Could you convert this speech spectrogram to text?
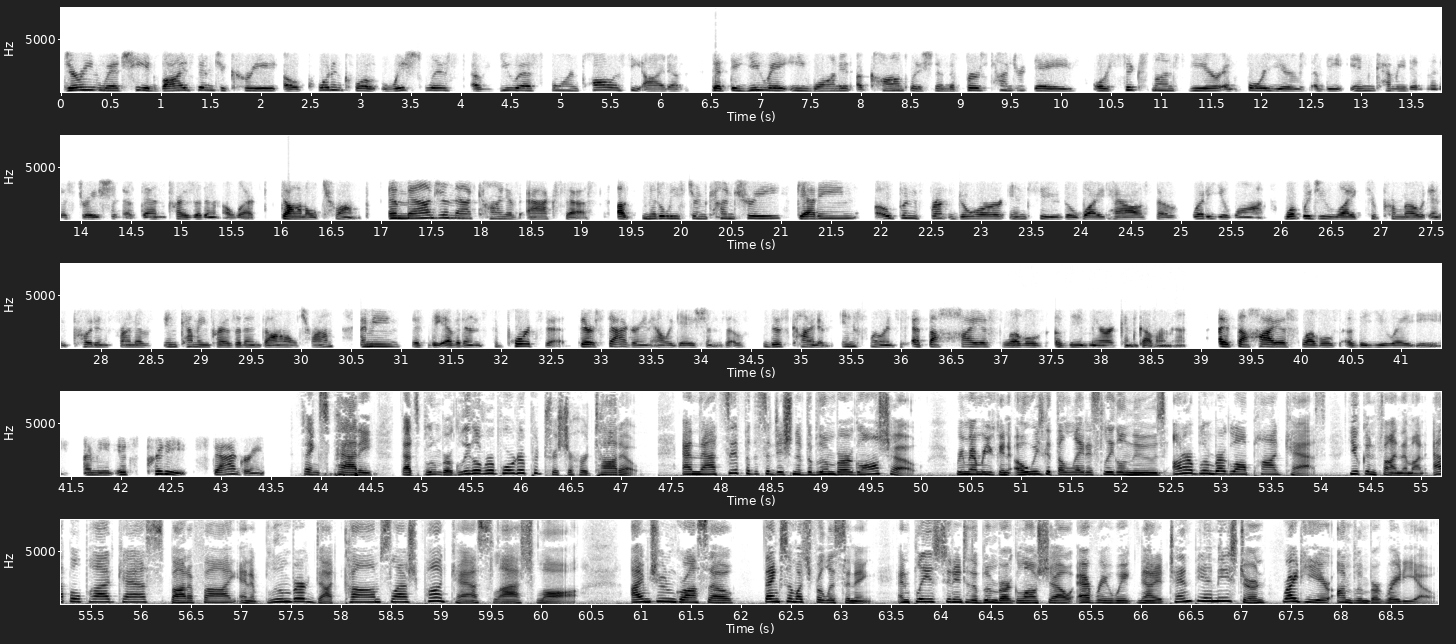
during which he advised them to create a quote unquote wish list of U.S. foreign policy items that the UAE wanted accomplished in the first 100 days or six months, year, and four years of the incoming administration of then President elect Donald Trump. Imagine that kind of access a Middle Eastern country getting open front door into the White House of what do you want? What would you like to promote and put in front of incoming President Donald Trump? I mean, if the evidence supports it, there are staggering allegations of this kind of influence at the highest levels of the American government, at the highest levels of the UAE. I mean, it's pretty staggering. Thanks, Patty. That's Bloomberg legal reporter Patricia Hurtado. And that's it for this edition of the Bloomberg Law Show. Remember, you can always get the latest legal news on our Bloomberg Law podcast. You can find them on Apple Podcasts, Spotify, and at bloomberg.com slash podcast slash law. I'm June Grasso. Thanks so much for listening. And please tune into the Bloomberg Law Show every weeknight at 10 p.m. Eastern, right here on Bloomberg Radio.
